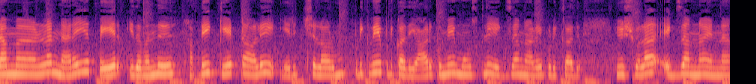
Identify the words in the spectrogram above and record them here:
நம்மள நிறைய பேர் இதை வந்து அப்படியே கேட்டாலே எரிச்சலாக ரொம்ப பிடிக்கவே பிடிக்காது. யாருக்குமே மோஸ்ட்லி எக்ஸாம்னாலே பிடிக்காது. யூஸ்வலாக எக்ஸாம்னால் என்ன?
